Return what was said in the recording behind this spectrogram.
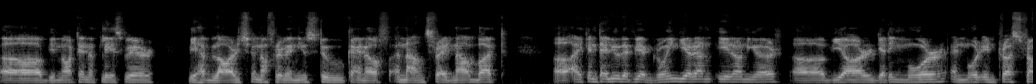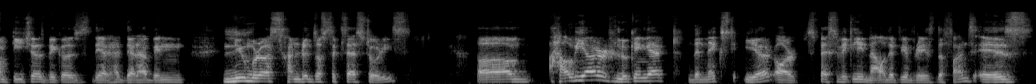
uh, we're not in a place where we have large enough revenues to kind of announce right now. But I can tell you that we are growing year on year on year. Uh, we are getting more and more interest from teachers because there have, there have been numerous hundreds of success stories. Um, how we are looking at the next year, or specifically now that we've raised the funds, is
